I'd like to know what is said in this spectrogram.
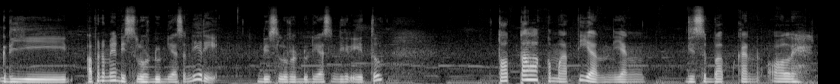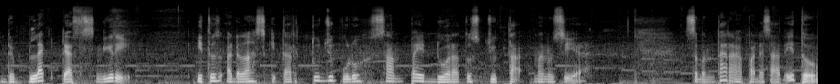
di apa namanya di seluruh dunia sendiri. Di seluruh dunia sendiri itu total kematian yang disebabkan oleh the Black Death sendiri itu adalah sekitar 70 sampai 200 juta manusia. Sementara pada saat itu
